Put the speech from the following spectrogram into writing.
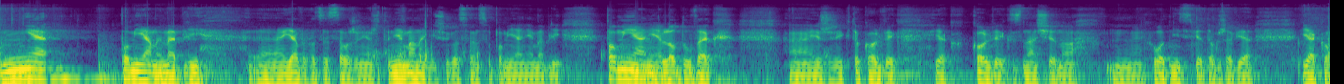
nie pomijamy mebli. E, Ja wychodzę z założenia, że to nie ma najmniejszego sensu pomijanie mebli, pomijanie lodówek. E, Jeżeli ktokolwiek jakkolwiek zna się na mm, chłodnictwie, dobrze wie, jaką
